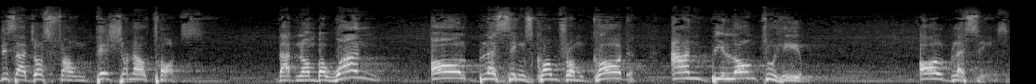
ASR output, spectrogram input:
These are just foundational thoughts that number one all blessings come from God and belong to him. All blessings.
